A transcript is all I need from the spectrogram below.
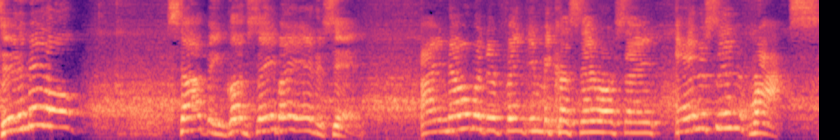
To the middle. Stopping. Glove save by Andersen. I know what they're thinking because they are saying Andersen rocks.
